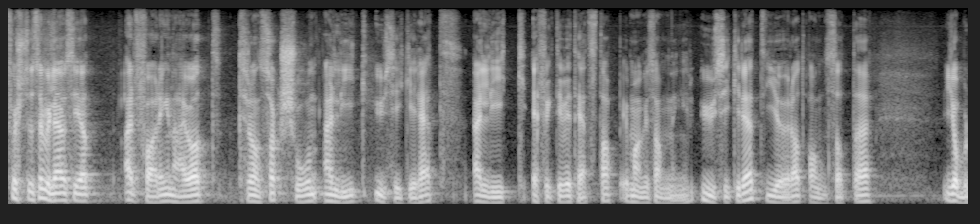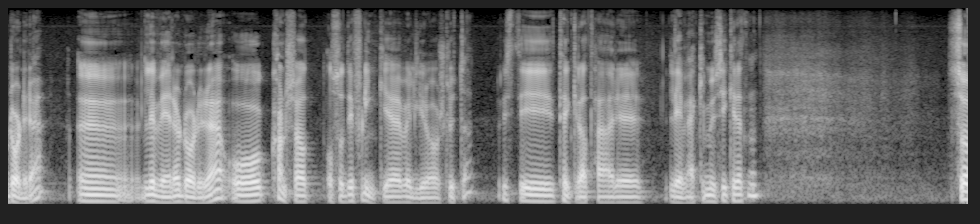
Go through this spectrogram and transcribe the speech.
Første så vil jeg jo si at Erfaringen er jo at transaksjon er lik usikkerhet, er lik effektivitetstap i mange sammenhenger. Usikkerhet gjør at ansatte jobber dårligere, øh, leverer dårligere, og kanskje at også de flinke velger å slutte. Hvis de tenker at her lever jeg ikke med usikkerheten. Så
